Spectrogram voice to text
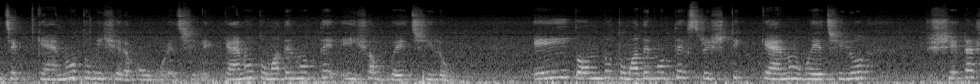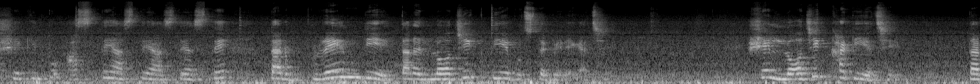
যে কেন তুমি সেরকম করেছিলে? কেন তোমাদের মধ্যে এই সব হয়েছিল? এই দ্বন্দ্ব তোমাদের মধ্যে সৃষ্টি কেন হয়েছিল? সেটা সে কিন্তু আস্তে আস্তে আস্তে আস্তে তার ব্রেন দিয়ে, তার লজিক দিয়ে বুঝতে পেরে গেছে। সে লজিক খাটিয়েছে, তার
